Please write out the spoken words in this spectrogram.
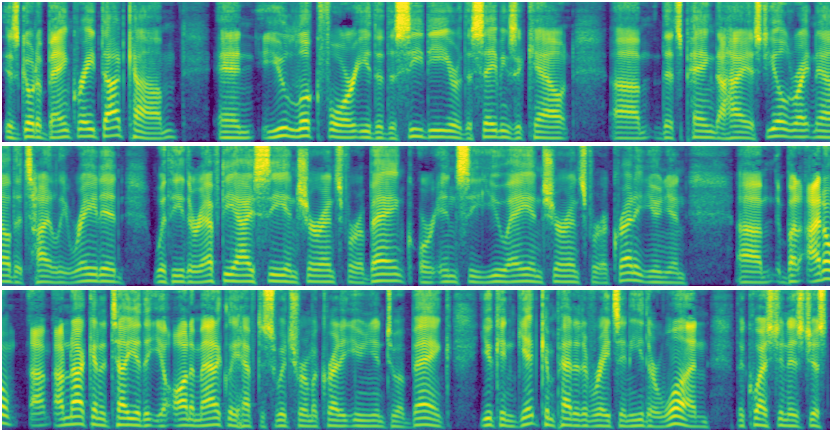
is go to bankrate.com and you look for either the CD or the savings account um, that's paying the highest yield right now, that's highly rated with either FDIC insurance for a bank or NCUA insurance for a credit union. Um, but I don't. I'm not going to tell you that you automatically have to switch from a credit union to a bank. You can get competitive rates in either one. The question is just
